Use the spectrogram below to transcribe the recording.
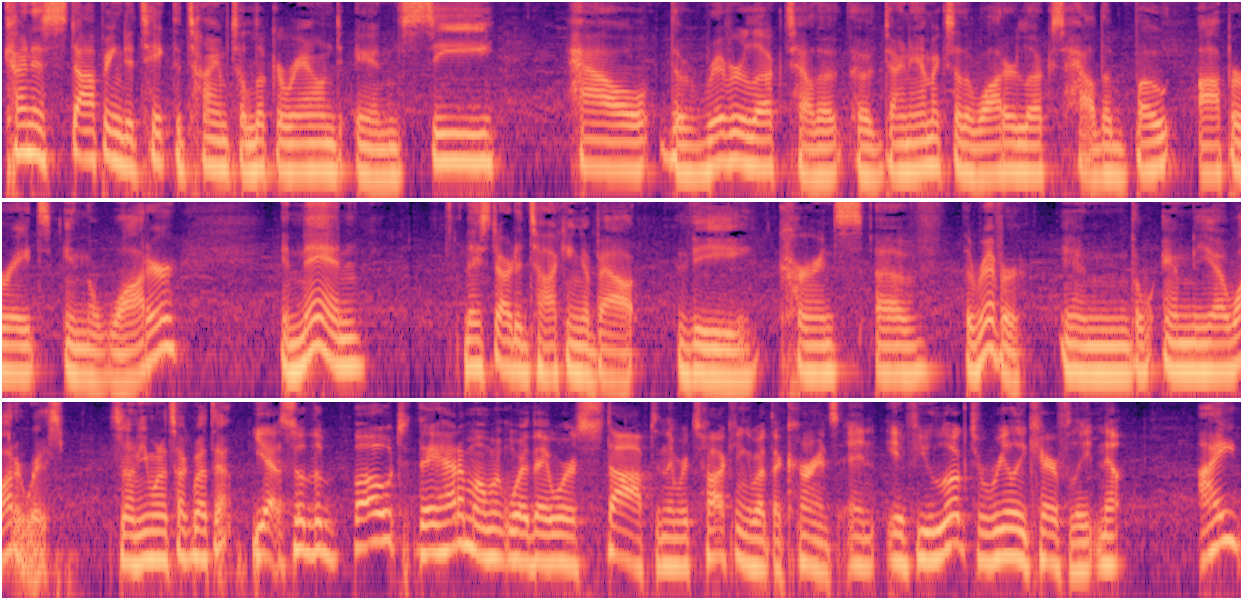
kind of stopping to take the time to look around and see how the river looked, how the, the dynamics of the water looks, how the boat operates in the water. And then they started talking about the currents of the river in the in the uh, waterways. Son, you want to talk about that? Yeah, so the boat, they had a moment where they were stopped and they were talking about the currents. And if you looked really carefully, now I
